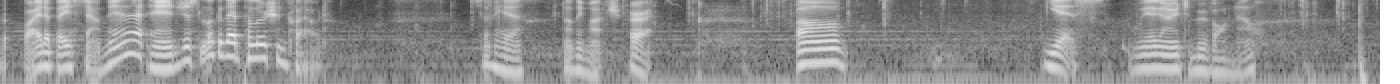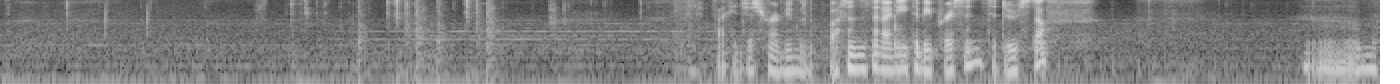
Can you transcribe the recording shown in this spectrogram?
Got a biter base down there, and just look at that pollution cloud. What's over here? Nothing much. Alright. Um, Yes, we are going to move on now. If I can just remember the buttons that I need to be pressing to do stuff. Um...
